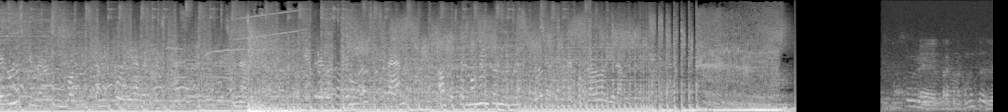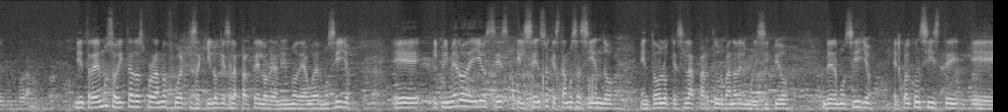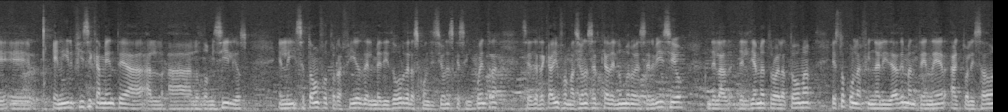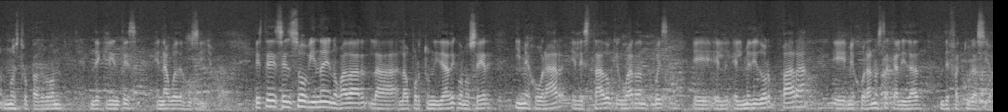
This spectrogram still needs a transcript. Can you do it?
Según los primeros informes, también podría haber personas lesionadas. Entre los afectados están, aunque hasta el momento ninguna situación se ha reportado grave. Eh, para. Bien, traemos ahorita dos programas fuertes aquí, lo que es la parte del organismo de agua de Hermosillo. Eh, el primero de ellos es el censo que estamos haciendo en todo lo que es la parte urbana del municipio de Hermosillo el cual consiste eh, eh, en ir físicamente a, los domicilios y se toman fotografías del medidor, de las condiciones que se encuentra, se recaba información acerca del número de servicio, del diámetro de la toma, esto con la finalidad de mantener actualizado nuestro padrón de clientes en agua de Hermosillo. Este censo viene, nos va a dar la, oportunidad de conocer y mejorar el estado que guardan pues, eh, el, medidor para eh, mejorar nuestra calidad de facturación.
